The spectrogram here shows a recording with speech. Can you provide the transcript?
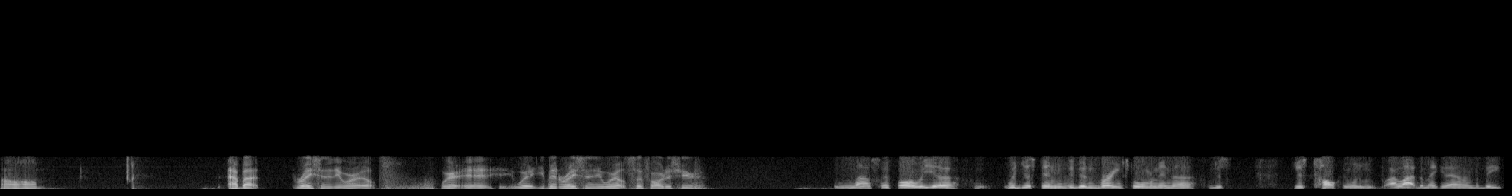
Um, how about racing anywhere else? Where, uh, where you been racing anywhere else so far this year? Not so far. We uh we just been we've been brainstorming and uh just just talking. We, I like to make it down on the beach.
